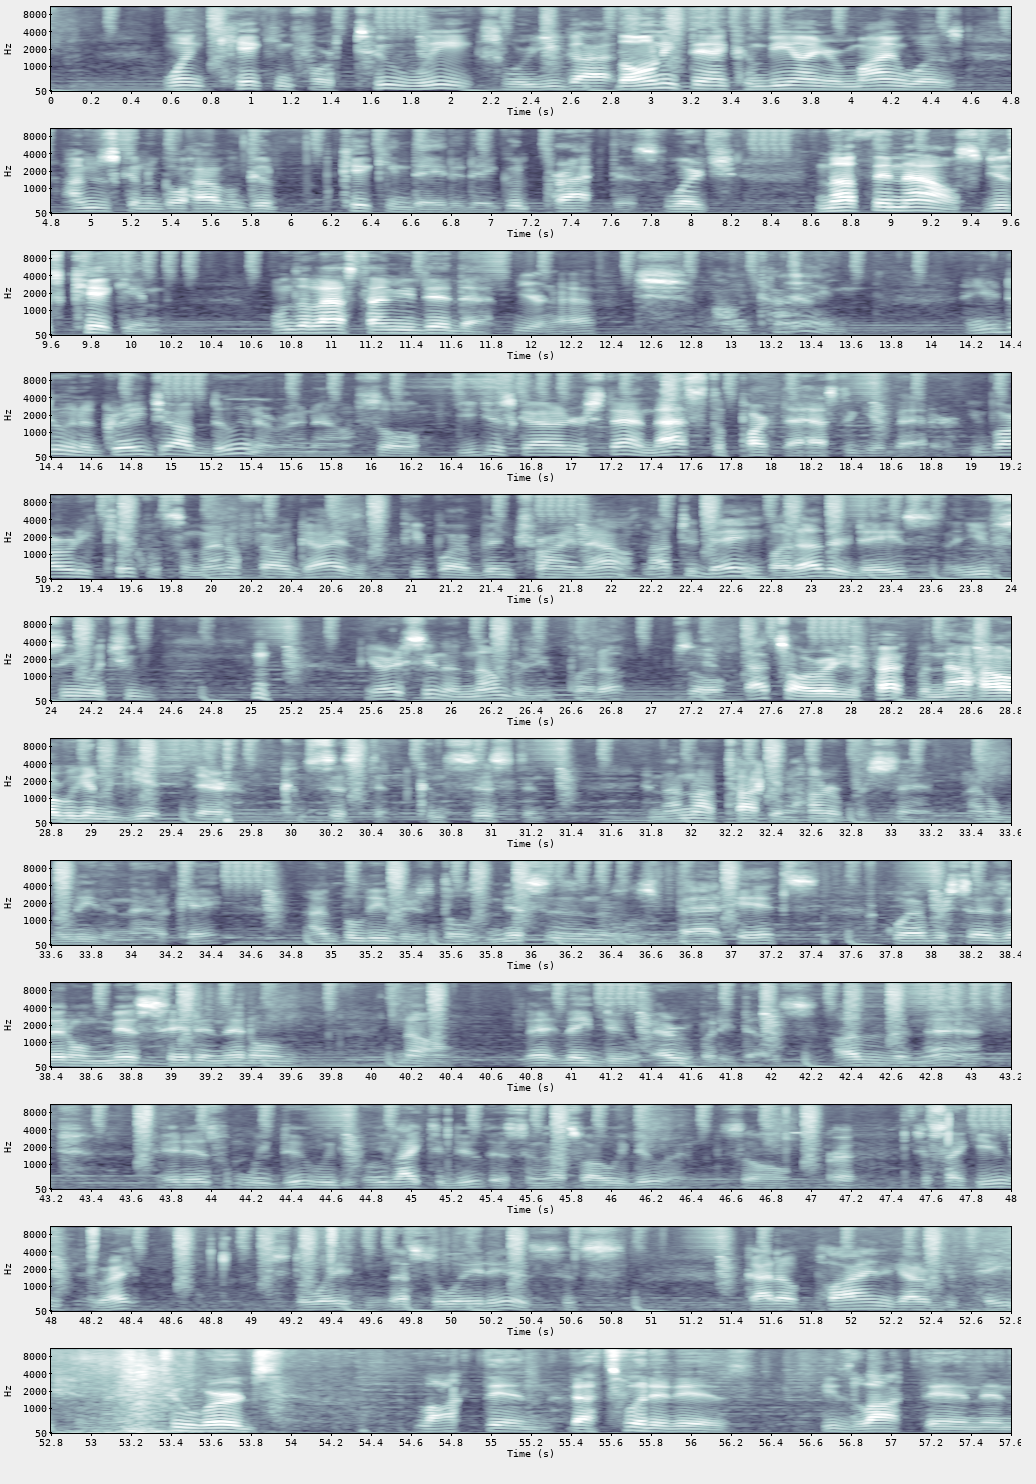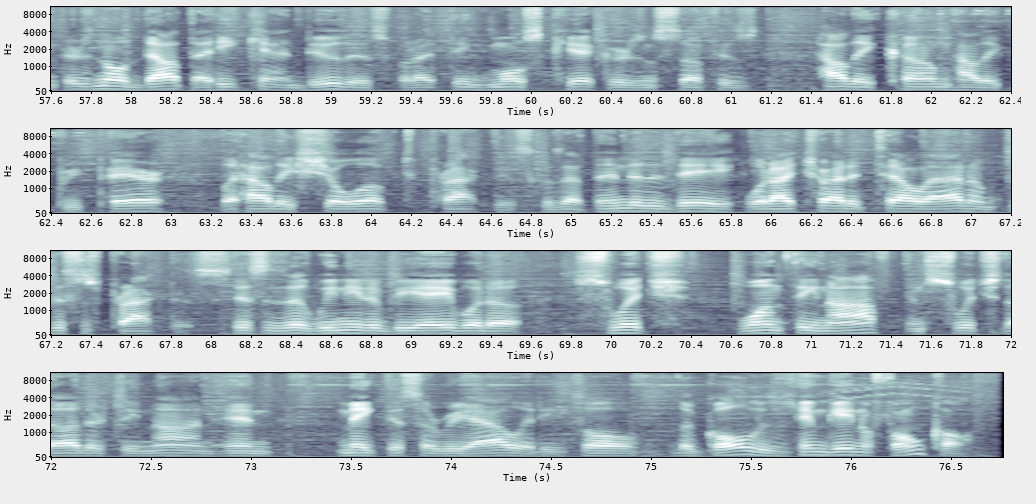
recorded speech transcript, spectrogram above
went kicking for two weeks where you got the only thing that can be on your mind was I'm just gonna go have a good kicking day today, good practice, which nothing else, just kicking. When's the last time you did that? Year and a half. Long time. And you're doing a great job doing it right now. So you just gotta understand that's the part that has to get better. You've already kicked with some NFL guys and people have been trying out, not today, but other days, and you've seen what you you already seen the numbers you put up. So that's already in the past, but now how are we gonna get there consistent, consistent? And I'm not talking 100%. I don't believe in that, okay? I believe there's those misses and there's those bad hits. Whoever says they don't miss hit and they don't, no, they, they do. Everybody does. Other than that, it is what we do. We, we like to do this and that's why we do it. So Right. just like you, right? It's the way, that's the way it is. It's gotta apply and you gotta be patient. Two words, locked in. That's what it is. He's locked in and there's no doubt that he can't do this, but I think most kickers and stuff is how they come, how they prepare, but how they show up to practice. Because at the end of the day, what I try to tell Adam, this is practice. This is it. We need to be able to switch one thing off and switch the other thing on and make this a reality. So the goal is him getting a phone call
